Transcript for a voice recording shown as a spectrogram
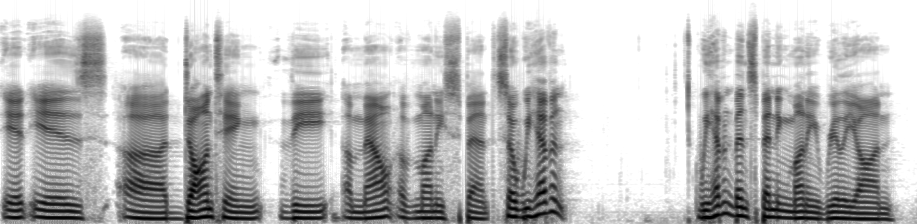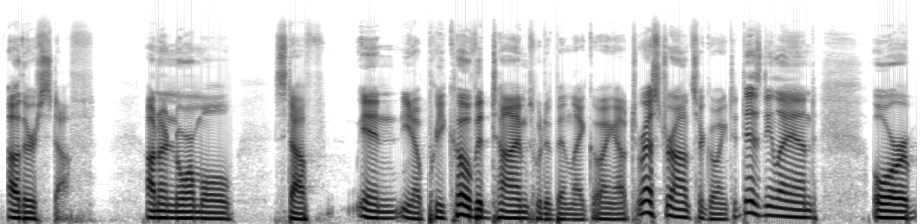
It is uh, daunting the amount of money spent. So we haven't we haven't been spending money really on other stuff, on our normal stuff. In you know pre-COVID times would have been like going out to restaurants or going to Disneyland, or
